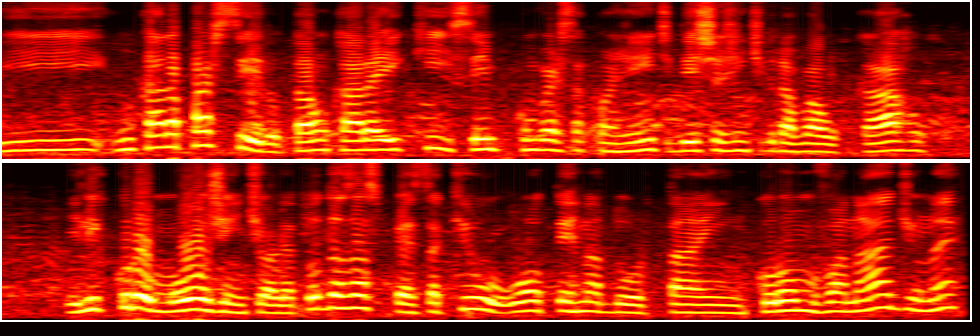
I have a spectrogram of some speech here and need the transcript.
e um cara parceiro, tá? Um cara aí que sempre conversa com a gente, deixa a gente gravar o carro ele cromou, gente, olha, todas as peças. Aqui o, o alternador tá em cromo vanádio, né?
